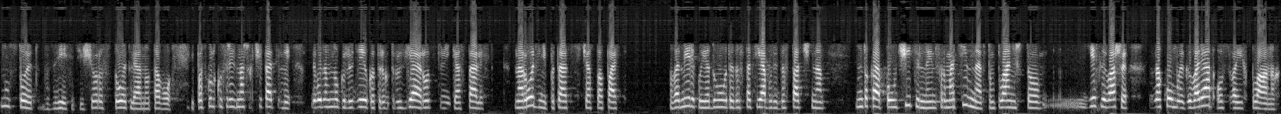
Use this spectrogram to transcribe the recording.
ну, стоит взвесить еще раз, стоит ли оно того. И поскольку среди наших читателей довольно много людей, у которых друзья и родственники остались на родине, пытаются сейчас попасть в Америку, я думаю, вот эта статья будет достаточно ну, такая поучительная, информативная в том плане, что если ваши знакомые говорят о своих планах,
